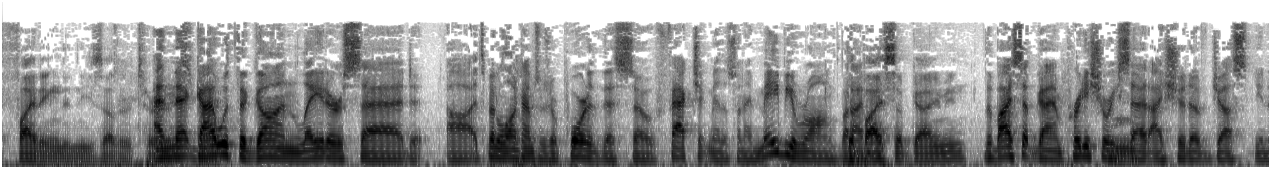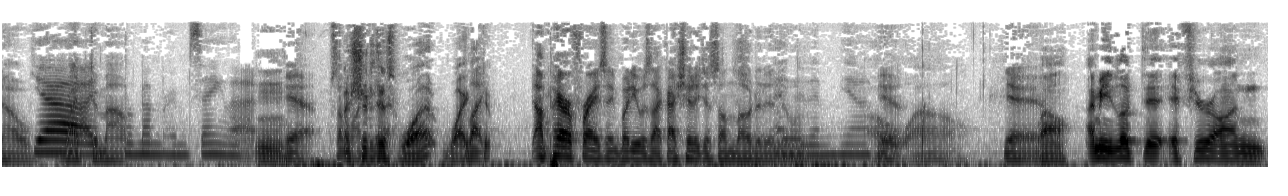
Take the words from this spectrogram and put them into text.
fighting than these other terrorists. and that guy right? with the gun later said, uh, it's been a long time since we reported this, so fact check me on this one. I may be wrong, but the I'm- bicep guy, you mean? the bicep guy, I'm pretty sure he Mm. said I should have just, you know, Yeah, wiped him I out. remember him saying that. Mm. Yeah, I something should have like just that. what? Wiped Like, it? I'm paraphrasing, but he was like, I should have just unloaded into him. him, yeah. Oh Yeah. wow. Yeah, yeah. Wow. I mean, look, if you're on,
